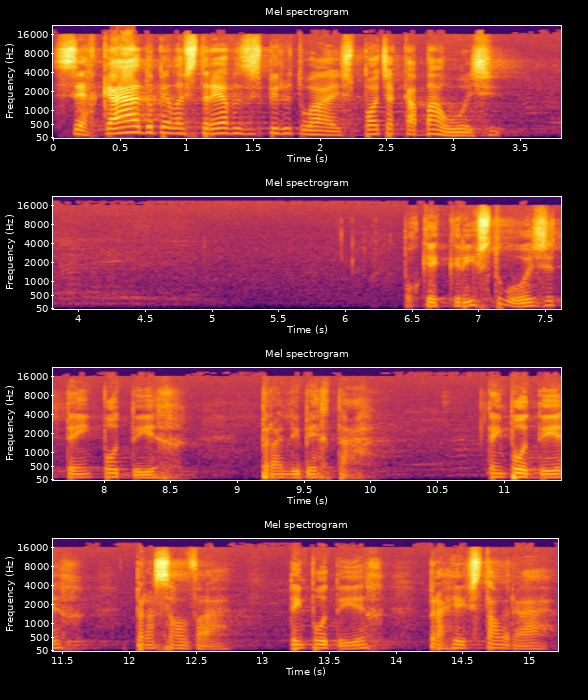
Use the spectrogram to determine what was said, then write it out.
cercado pelas trevas espirituais, pode acabar hoje. Porque Cristo hoje tem poder para libertar, tem poder para salvar, tem poder para restaurar.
